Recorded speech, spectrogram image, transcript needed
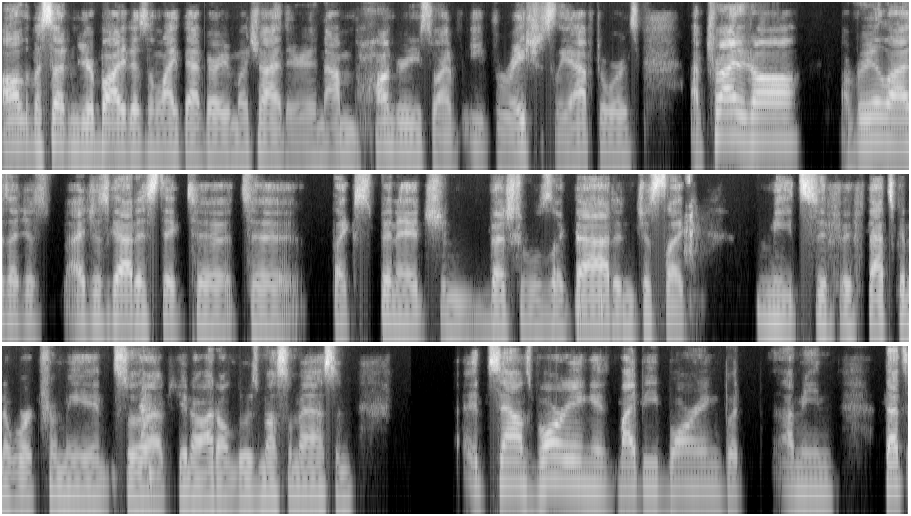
all of a sudden your body doesn't like that very much either. And I'm hungry, so I eat voraciously afterwards. I've tried it all. I realized I just I just got to stick to to like spinach and vegetables like mm-hmm. that, and just like meats if if that's going to work for me, and so that you know I don't lose muscle mass. And it sounds boring. It might be boring, but I mean that's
